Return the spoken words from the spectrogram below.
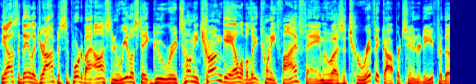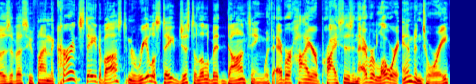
The Austin Daily Drop is supported by Austin real estate guru Tony Trungale of Elite 25 fame, who has a terrific opportunity for those of us who find the current state of Austin real estate just a little bit daunting. With ever higher prices and ever lower inventory,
